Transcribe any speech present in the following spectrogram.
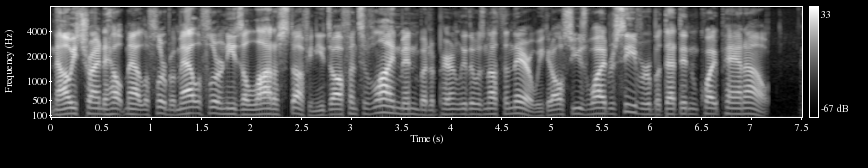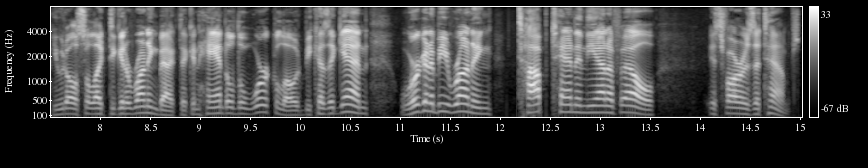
Now he's trying to help Matt LaFleur, but Matt LaFleur needs a lot of stuff. He needs offensive linemen, but apparently there was nothing there. We could also use wide receiver, but that didn't quite pan out. He would also like to get a running back that can handle the workload because, again, we're going to be running top 10 in the NFL as far as attempts.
